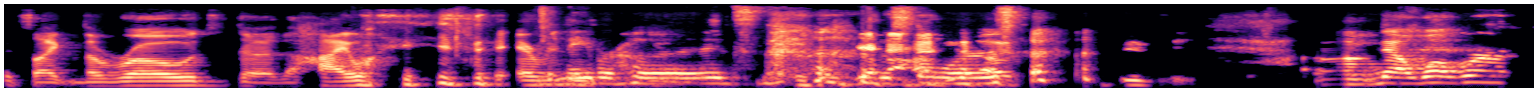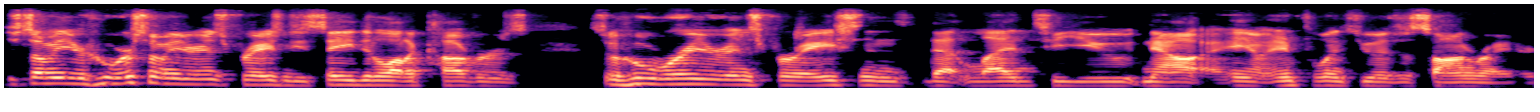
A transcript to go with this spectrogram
It's like the roads, the the highways, the neighborhoods, yeah, the stores. No, um, now, what were some of your who were some of your inspirations? You say you did a lot of covers. So, who were your inspirations that led to you now, you know, influenced you as a songwriter?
